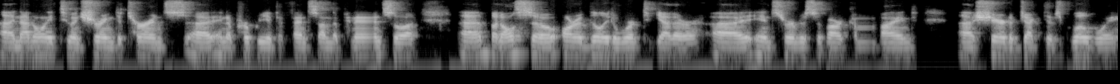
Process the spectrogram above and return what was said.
Uh, not only to ensuring deterrence uh, and appropriate defense on the peninsula, uh, but also our ability to work together in service of our combined shared objectives globally.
